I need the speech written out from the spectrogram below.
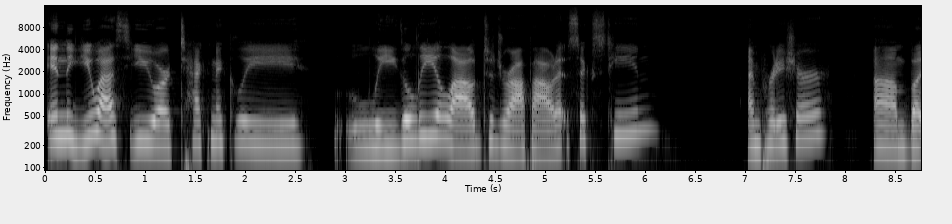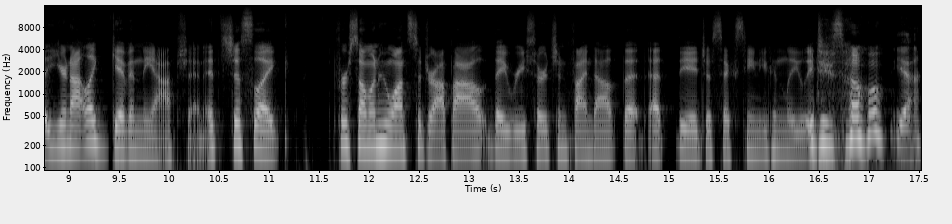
in the U.S., you are technically legally allowed to drop out at 16. I'm pretty sure, um, but you're not like given the option. It's just like for someone who wants to drop out, they research and find out that at the age of 16 you can legally do so. Yeah.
